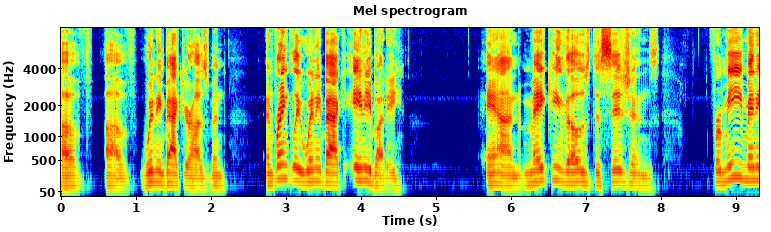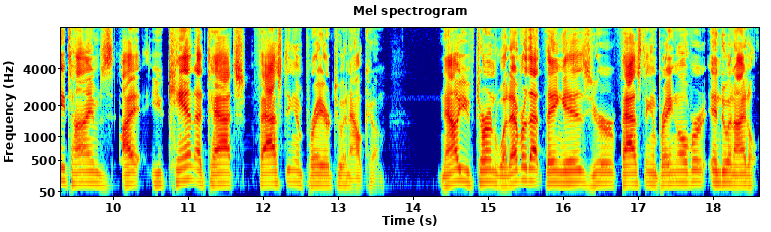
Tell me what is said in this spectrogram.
of, of winning back your husband and, frankly, winning back anybody and making those decisions. For me, many times, I you can't attach fasting and prayer to an outcome. Now you've turned whatever that thing is you're fasting and praying over into an idol.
